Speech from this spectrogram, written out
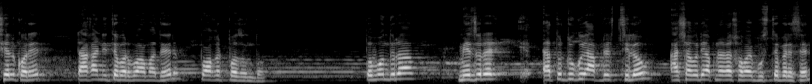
সেল করে টাকা নিতে পারব আমাদের পকেট পর্যন্ত। তো বন্ধুরা, মেজরের এতটুকুই আপডেট ছিল। আশা করি আপনারা সবাই বুঝতে পেরেছেন।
